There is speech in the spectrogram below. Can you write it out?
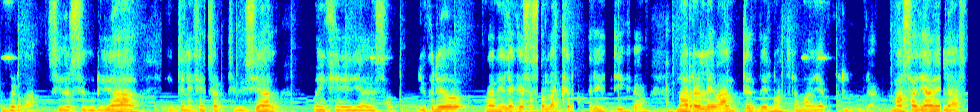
en verdad, ciberseguridad, inteligencia artificial o ingeniería de software. Yo creo, Daniela, que esas son las características más relevantes de nuestra malla curricular, más allá de las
